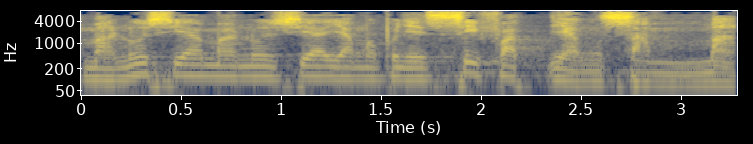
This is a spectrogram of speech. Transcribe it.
manusia-manusia yang mempunyai sifat yang sama.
